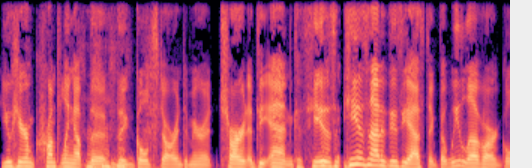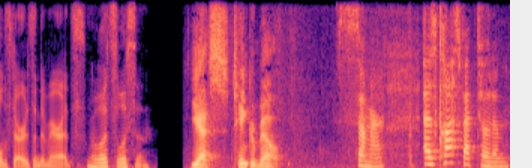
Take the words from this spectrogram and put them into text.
you hear him crumpling up the, the gold star and demerit chart at the end because he is he is not enthusiastic, but we love our gold stars and demerits. Well, let's listen. Yes, Tinkerbell. Summer. As class factotum,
